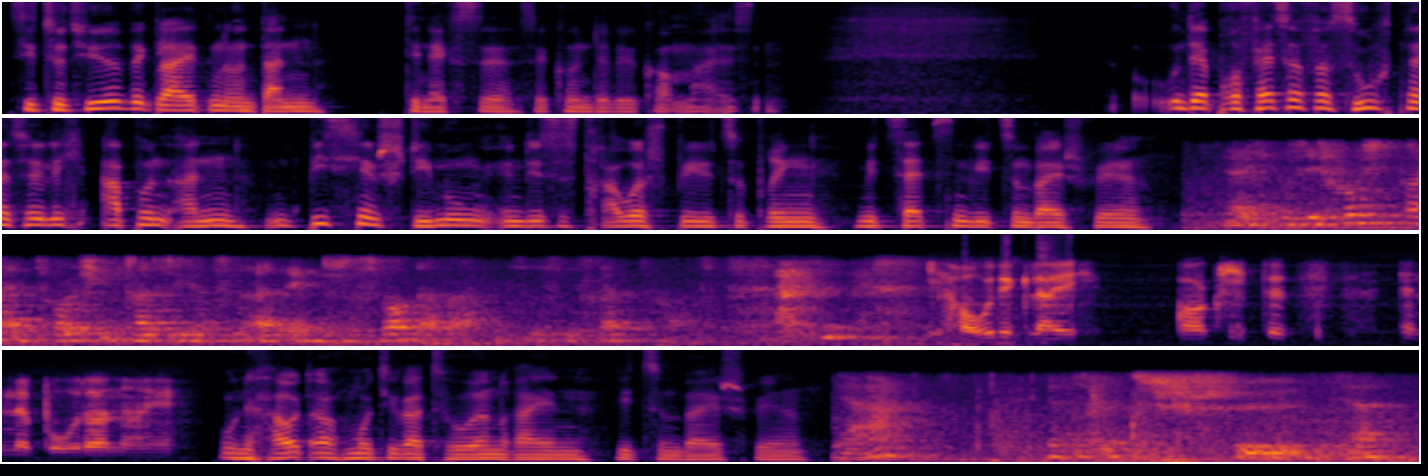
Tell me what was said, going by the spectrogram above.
sie zur Tür begleiten und dann die nächste Sekunde willkommen heißen. Und der Professor versucht natürlich ab und an ein bisschen Stimmung in dieses Trauerspiel zu bringen, mit Sätzen wie zum Beispiel Ja, ich muss Sie furchtbar enttäuschen, ich hatte jetzt ein englisches Wort erwarten. Das ist ein Fremdwort. Ich hau dir gleich angespitzt in der Boden rein. und haut auch Motivatoren rein, wie zum Beispiel Ja, jetzt wird's schön, ja?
